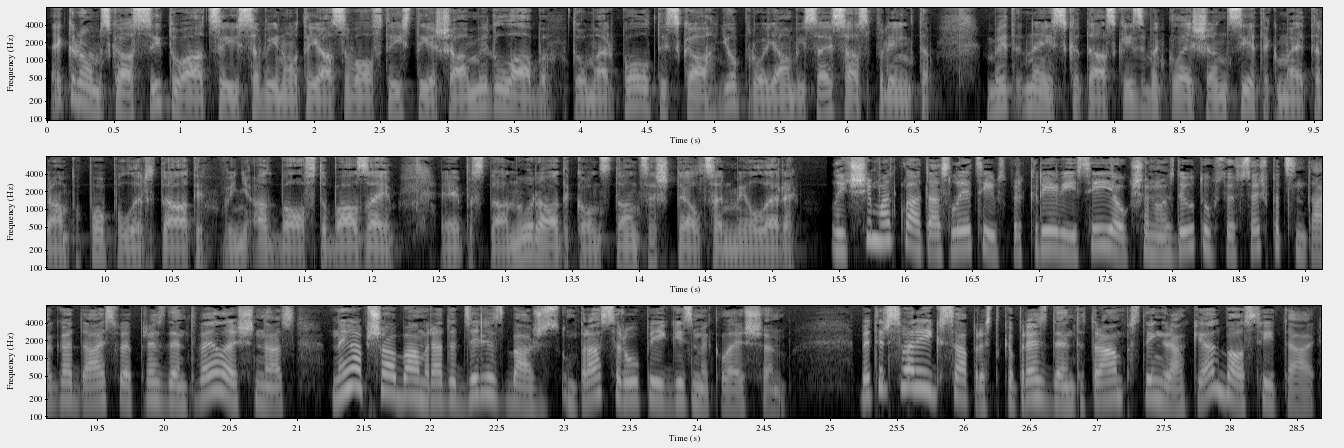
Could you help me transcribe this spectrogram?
Ekonomiskā situācija Savienotajās valstīs tiešām ir laba, tomēr politiskā joprojām visai saspringta, bet neizskatās, ka izmeklēšanas ietekmē Trumpa popularitāti viņa atbalsta bāzē, ēpastā norāda Konstance Štelcenmillere. Līdz šim atklātās liecības par Krievijas iejaukšanos 2016. gada ASV prezidenta vēlēšanās neapšaubām rada dziļas bažas un prasa rūpīgu izmeklēšanu bet ir svarīgi saprast, ka prezidenta Trumpa stingrākie atbalstītāji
